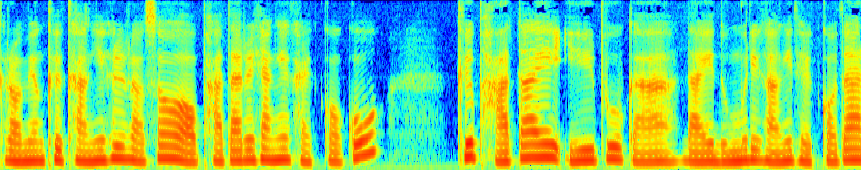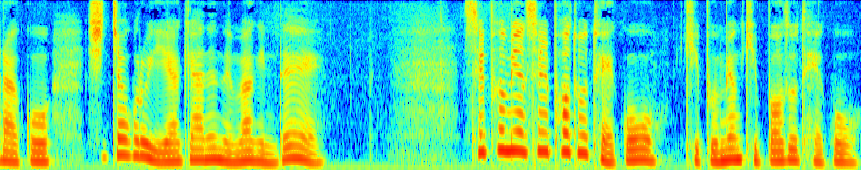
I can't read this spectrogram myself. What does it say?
그러면 그 강이 흘러서 바다를 향해 갈 거고 그 바다의 일부가 나의 눈물이 강이 될 거다라고 시적으로 이야기하는 음악인데 슬프면 슬퍼도 되고 기쁘면 기뻐도 되고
